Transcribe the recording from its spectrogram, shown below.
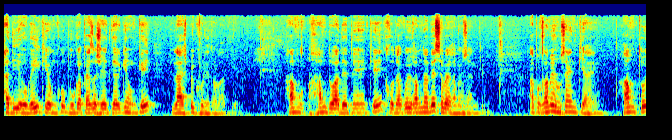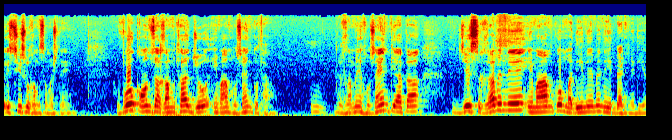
حد یہ ہو گئی کہ ان کو بھوکا پیسہ شہید کر کے ان کے لاش پہ گھوڑے دوڑا دیا۔ ہم ہم دعا دیتے ہیں کہ خدا کوئی غم نہ دے سوائے غم حسین کے۔ اب غم حسین کیا ہے؟ ہم تو اس چیز کو غم سمجھتے ہیں۔ وہ کون سا غم تھا جو امام حسین کو تھا؟ غم حسین کیا تھا؟ جس غم نے امام کو مدینے میں نہیں بیٹھنے دیا۔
